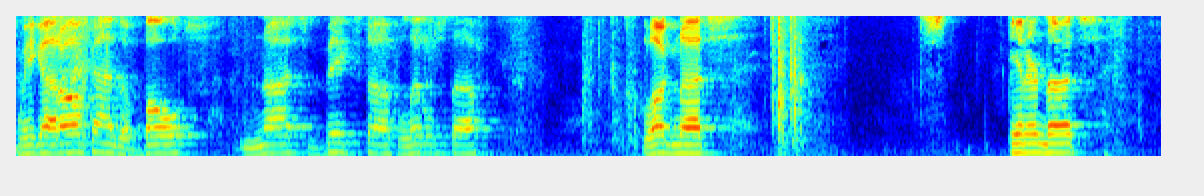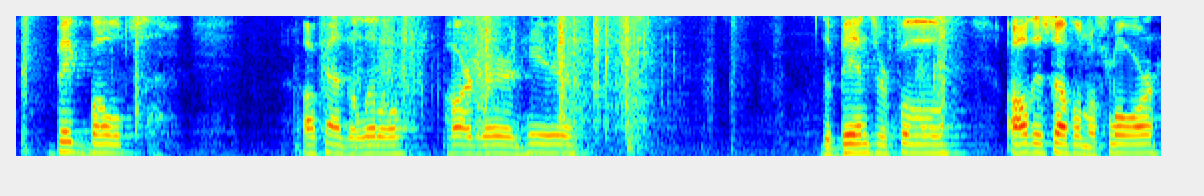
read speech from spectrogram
we got all kinds of bolts, nuts, big stuff, little stuff, lug nuts, inner nuts, big bolts, all kinds of little hardware in here. The bins are full. All this stuff on the floor.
